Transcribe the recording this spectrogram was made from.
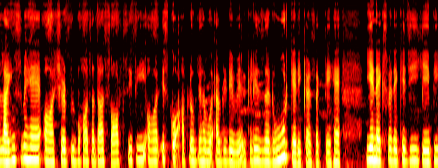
लाइंस में है और शर्ट भी बहुत ज़्यादा सॉफ्ट सी थी और इसको आप लोग जो है वो एवरीडे वेयर के लिए ज़रूर कैरी कर सकते हैं। ये नेक्स्ट में देखिए जी, ये भी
